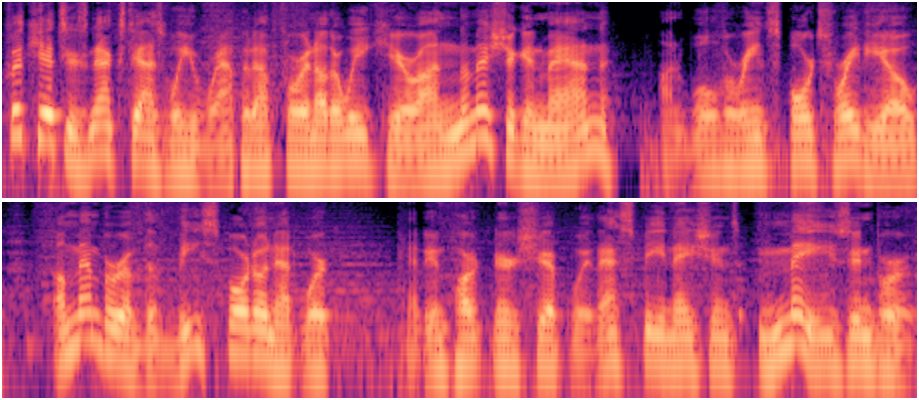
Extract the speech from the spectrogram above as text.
Quick Hits is next as we wrap it up for another week here on The Michigan Man on Wolverine Sports Radio, a member of the V Sporto Network, and in partnership with SB Nation's Maize n Brew.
